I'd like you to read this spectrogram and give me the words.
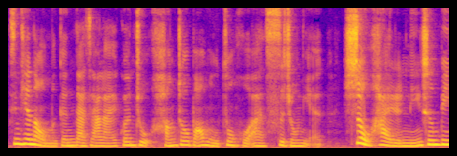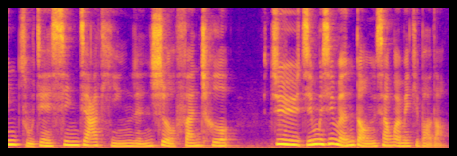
今天呢，我们跟大家来关注杭州保姆纵火案四周年，受害人林生斌组建新家庭，人设翻车。据吉木新闻等相关媒体报道。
